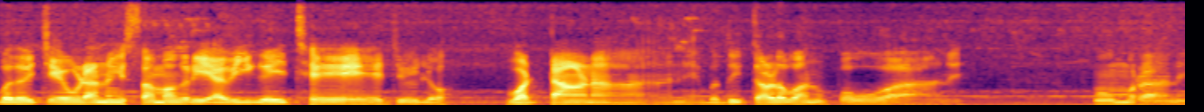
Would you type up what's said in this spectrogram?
બધો ચેવડાની સામગ્રી આવી ગઈ છે, જોઈ લો. વટાણા ને બધું તળવાનું પૌવા ને મમરા ને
